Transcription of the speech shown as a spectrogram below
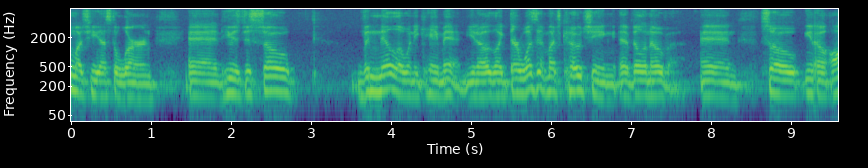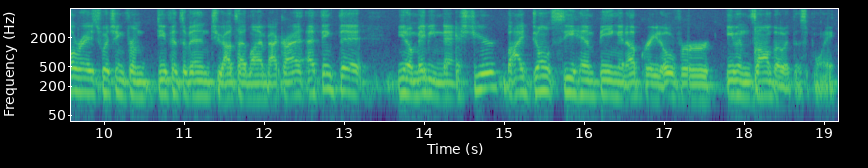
much he has to learn. And he was just so vanilla when he came in. You know, like there wasn't much coaching at Villanova. And so, you know, already switching from defensive end to outside linebacker, I, I think that, you know, maybe next year, but I don't see him being an upgrade over even Zombo at this point.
